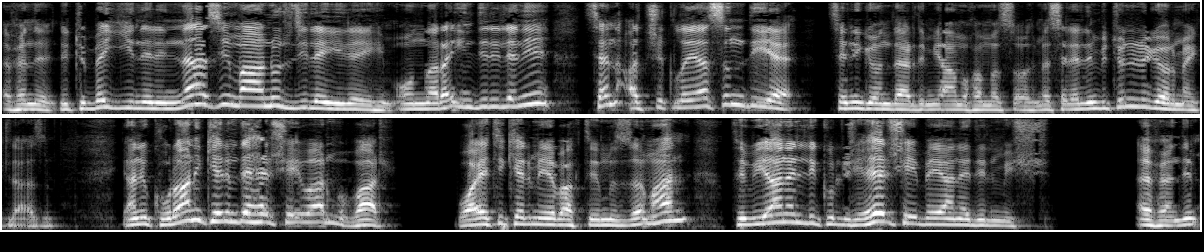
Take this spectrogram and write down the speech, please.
Efendim, لِتُبَيِّنَ لِلنَّاسِ مَا نُزِّلَ اِلَيْهِمْ Onlara indirileni sen açıklayasın diye seni gönderdim ya Muhammed sallallahu aleyhi ve sellem. Meselenin bütününü görmek lazım. Yani Kur'an-ı Kerim'de her şey var mı? Var. Bu ayeti kerimeye baktığımız zaman tıbyanen likulli şey, her şey beyan edilmiş. Efendim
